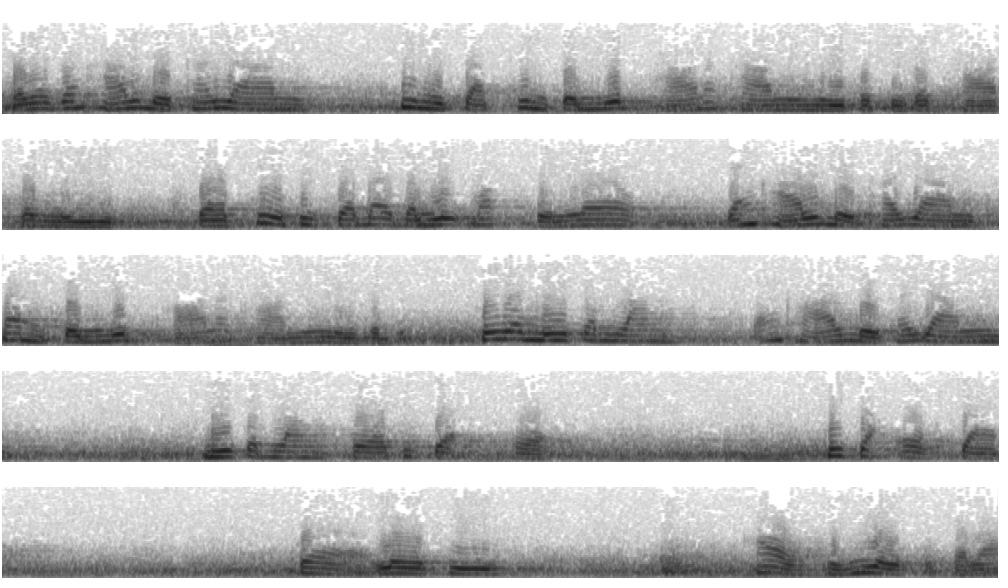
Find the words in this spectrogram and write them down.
แต่ว่าสังขารเบิกขายาน ที่มีจัดขึ้นเป็นยุทธานคามีมีปฏิปทาก็มี แต่ผู้ที่จะได้บรรลุมรรคผลแล้วสังขารเบิกขายานต้องเป็นยุทธานคามีมีปฏิคือว่ามีกำลังสังขารเบิกขายานมีกำลังพอที่จะออก ที่จะออกจากแต่โลกีเข้าถึงโลกุตระ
